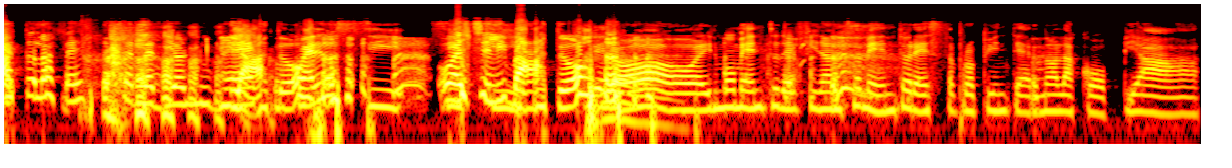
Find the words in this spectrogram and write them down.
ecco. fatto la festa per l'addio al nubilato Ecco, quello sì, o sì, al sì. celibato. Però il momento del fidanzamento resta proprio interno alla coppia,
